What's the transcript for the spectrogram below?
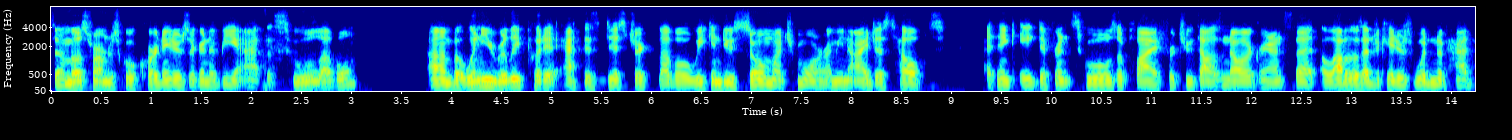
So most farm to school coordinators are going to be at the school level. Um, but when you really put it at this district level, we can do so much more. I mean, I just helped, I think, eight different schools apply for $2,000 grants that a lot of those educators wouldn't have had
